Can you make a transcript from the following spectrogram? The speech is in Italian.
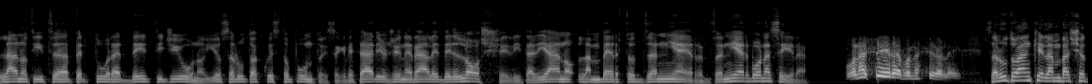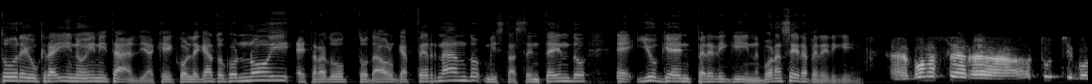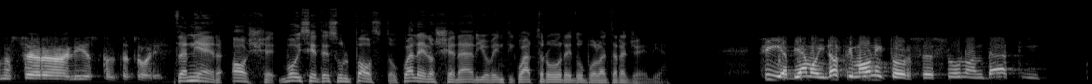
La notizia d'apertura del TG1. Io saluto a questo punto il segretario generale dell'OSCE, l'italiano Lamberto Zannier. Zannier, buonasera. Buonasera, buonasera a lei. Saluto anche l'ambasciatore ucraino in Italia che è collegato con noi, è tradotto da Olga Fernando, mi sta sentendo, è Eugen Perelighin. Buonasera Perelighin. Eh, buonasera a tutti, buonasera agli ascoltatori. Zannier, OSCE, voi siete sul posto, qual è lo scenario 24 ore dopo la tragedia? Sì, abbiamo, i nostri monitors sono andati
